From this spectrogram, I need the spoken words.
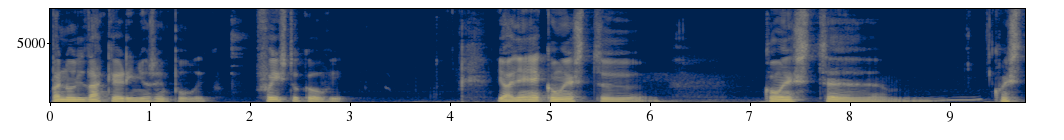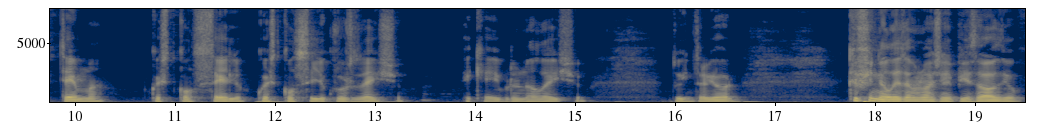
para não lhe dar carinhos em público. Foi isto que eu ouvi. E olhem, é com este. com este. com este tema, com este conselho, com este conselho que vos deixo, aqui é Bruno Aleixo, do interior, que finalizamos mais um episódio.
